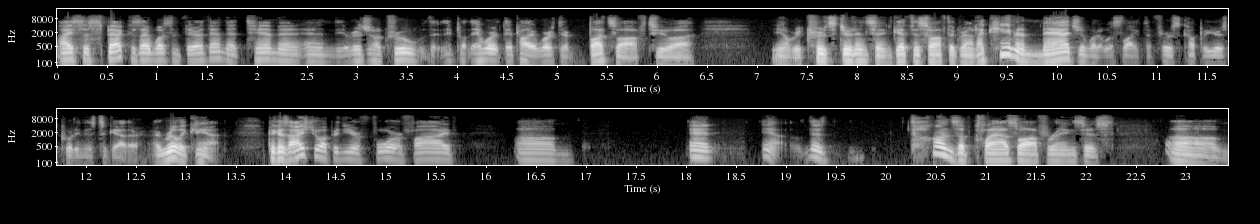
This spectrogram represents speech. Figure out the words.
I suspect, because I wasn't there then, that Tim and, and the original crew they, they worked they probably worked their butts off to uh, you know recruit students and get this off the ground i can't even imagine what it was like the first couple years putting this together i really can't because i show up in year four or five um, and you know there's tons of class offerings there's um,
